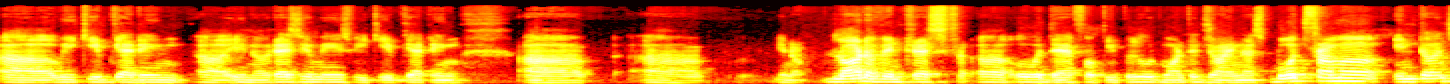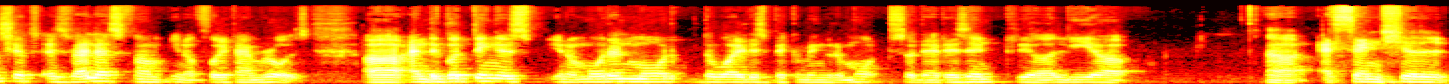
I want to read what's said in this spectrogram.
Uh, we keep getting, uh, you know, resumes. We keep getting uh, you know a lot of interest uh, over there for people who want to join us both from uh, internships as well as from you know full-time roles uh, and the good thing is you know more and more the world is becoming remote so there isn't really a uh, essential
